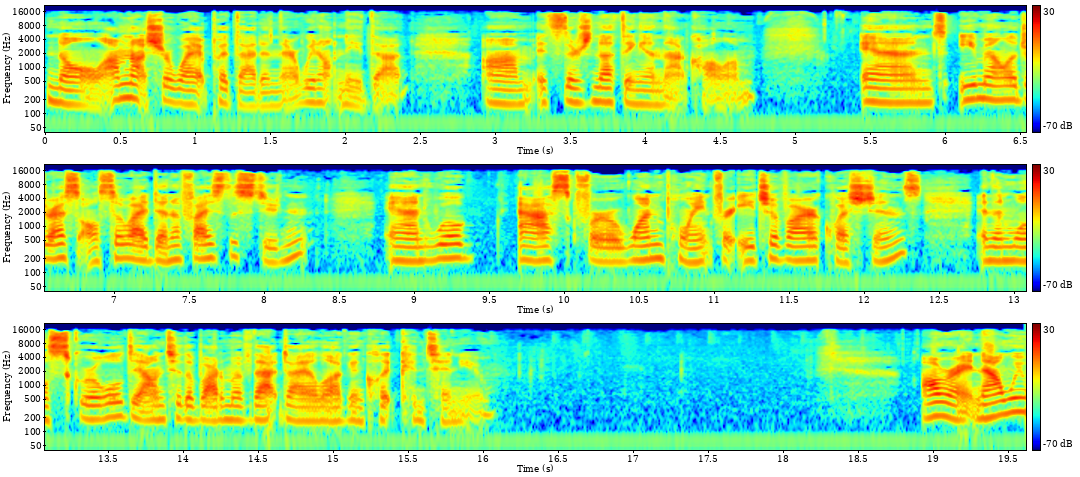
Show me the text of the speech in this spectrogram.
null. I'm not sure why it put that in there. We don't need that. Um, it's There's nothing in that column. And email address also identifies the student. And we'll ask for one point for each of our questions, and then we'll scroll down to the bottom of that dialog and click Continue. All right, now we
